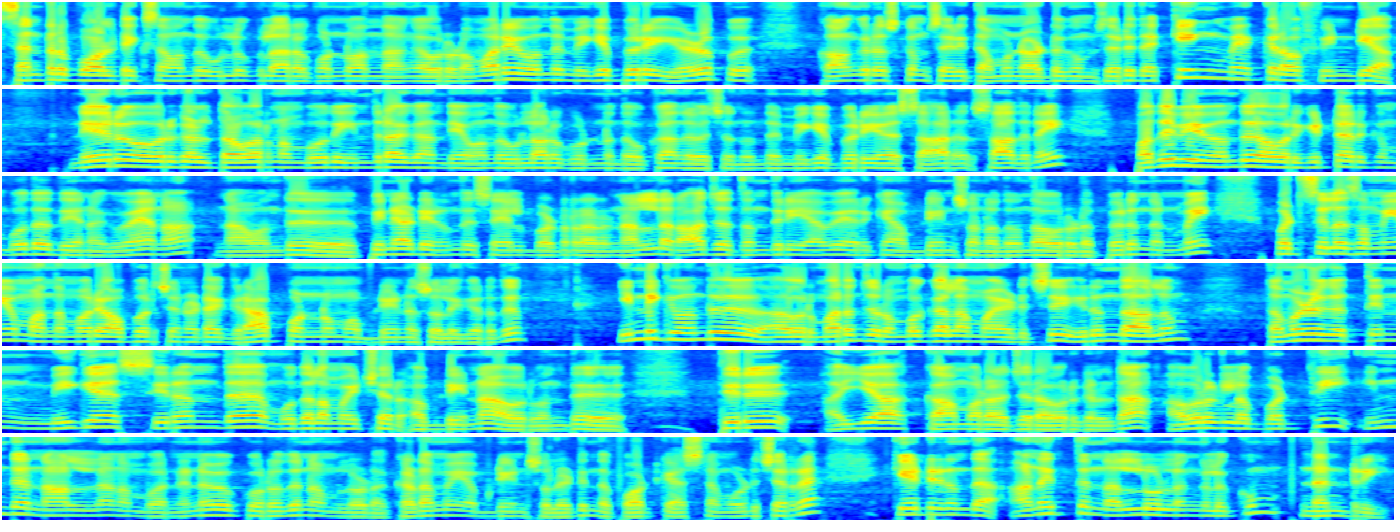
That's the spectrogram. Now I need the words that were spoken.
சென்ட்ரல் பாலிடிக்ஸை வந்து உள்ளுக்குள்ளார கொண்டு வந்தாங்க. அவரோட மாதிரி வந்து மிகப்பெரிய இழப்பு. காங்கிரஸுக்கும் சரி தமிழ்நாட்டுக்கும் சரி the king maker of India Nehru அவர்கள் தவறினும் போது இந்திரா காந்தியை வந்து உள்ளார கொண்டு வந்து உட்காந்து வச்சது வந்து மிகப்பெரிய சார சாதனை. பதவி வந்து அவர்கிட்ட இருக்கும்போது அது எனக்கு வேணாம். நான் வந்து பின்னாடி இருந்து செயல்படுற நல்ல ராஜதந்திரியாகவே இருக்கேன் அப்படின்னு சொன்னது வந்து அவரோட பெருந்தன்மை. பட் சில சமயம் அந்த மாதிரி ஆப்பர்ச்சுனிட்டியை கிராப் பண்ணும் அப்படின்னு சொல்லிக்கிறது. இன்றைக்கி வந்து அவர் மறைஞ்சு ரொம்ப காலம் ஆயிடுச்சு இருந்தாலும் தமிழகத்தின் மிக சிறந்த முதலமைச்சர் அப்படின்னா அவர் வந்து திரு ஐயா காமராஜர் அவர்கள் தான் அவர்களை பற்றி இந்த நாளில் நம்ம நினைவு கூறுறது நம்மளோட கடமை அப்படின்னு சொல்லிட்டு இந்த பாட்காஸ்ட்டை முடிச்சிடுறேன். கேட்டிருந்த அனைத்து நல்லுள்ளங்களுக்கும் நன்றி.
